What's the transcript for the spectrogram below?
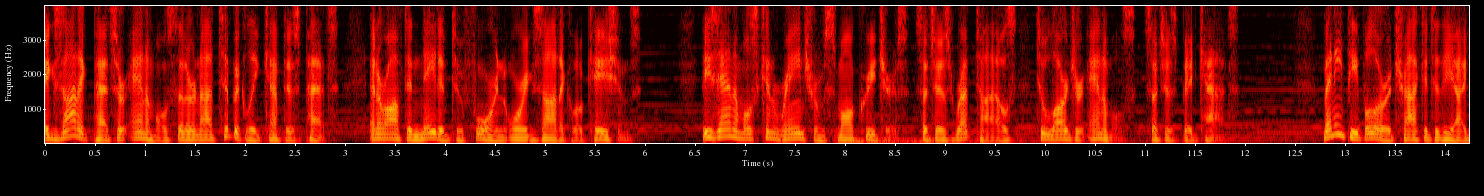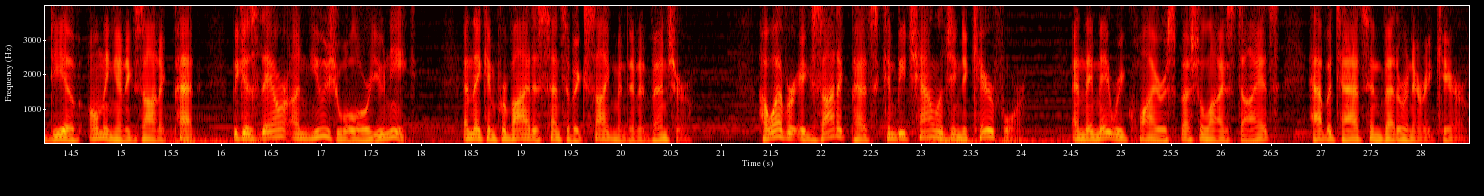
Exotic pets are animals that are not typically kept as pets and are often native to foreign or exotic locations. These animals can range from small creatures, such as reptiles, to larger animals, such as big cats. Many people are attracted to the idea of owning an exotic pet because they are unusual or unique, and they can provide a sense of excitement and adventure. However, exotic pets can be challenging to care for, and they may require specialized diets, habitats, and veterinary care.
